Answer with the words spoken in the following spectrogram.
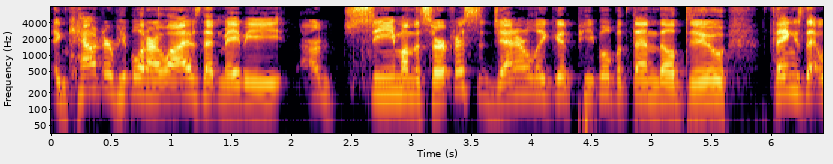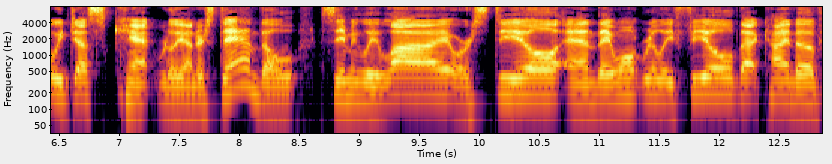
encounter people in our lives that maybe are seem on the surface generally good people, but then they'll do things that we just can't really understand. They'll seemingly lie or steal, and they won't really feel that kind of,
